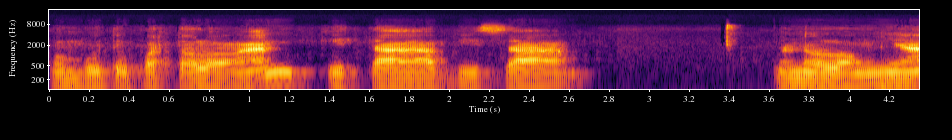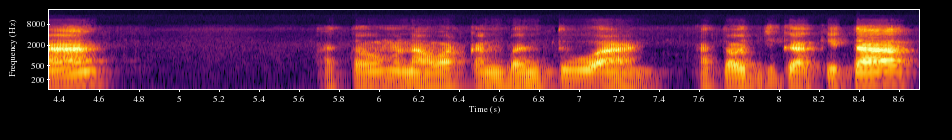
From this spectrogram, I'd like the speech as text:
membutuh pertolongan, kita bisa menolongnya atau menawarkan bantuan. Atau jika kita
